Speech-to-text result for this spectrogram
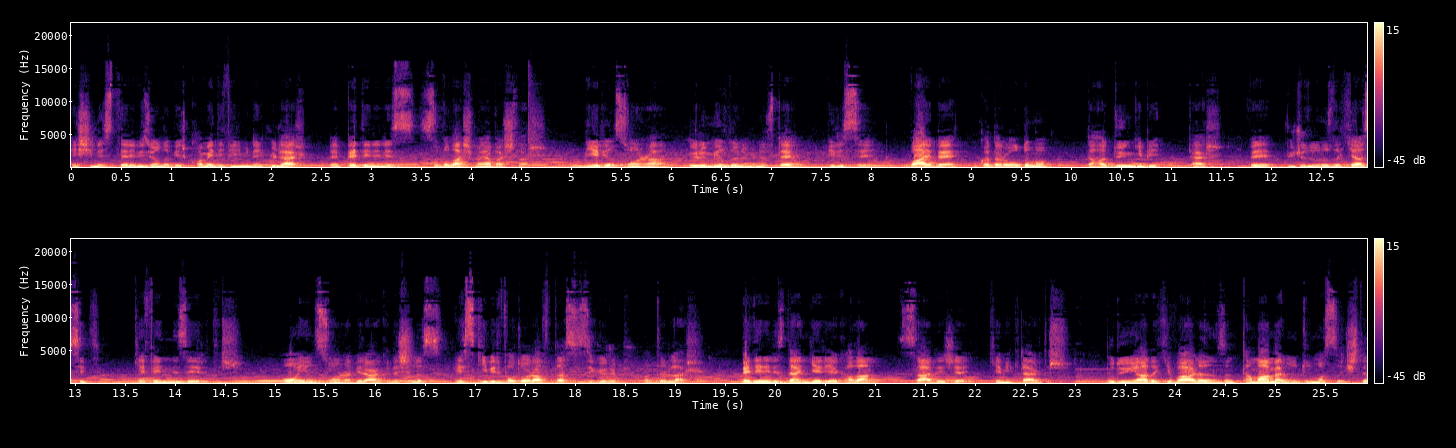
eşiniz televizyonda bir komedi filmine güler ve bedeniniz sıvılaşmaya başlar. Bir yıl sonra ölüm yıl dönümünüzde birisi vay be o kadar oldu mu daha dün gibi der ve vücudunuzdaki asit kefeninizi eritir. 10 yıl sonra bir arkadaşınız eski bir fotoğrafta sizi görüp hatırlar. Bedeninizden geriye kalan sadece kemiklerdir. Bu dünyadaki varlığınızın tamamen unutulması işte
